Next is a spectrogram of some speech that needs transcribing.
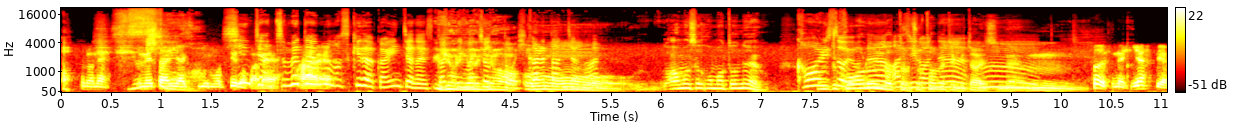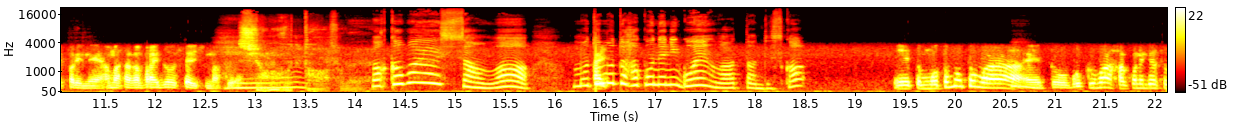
あ、そのね、冷たい焼き芋っていうのがね、ちゃん冷たいもはの好きだからいいんじゃないですか、今ちょっと惹かれたんじゃない？い甘さがまたね、変わりそうよね変わるんだったら味がね。食べてみたいですね。うん。うん。そうですね、冷やすとやっぱりね、甘さが倍増したりします。知らなかった。若林さんはもともと箱根にご縁があったんですか、えっ、と、もともとは、うん。えっ、と、僕は箱根で育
